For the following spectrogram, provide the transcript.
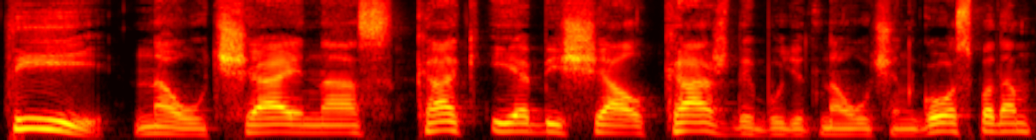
ты научай нас, как и обещал, каждый будет научен Господом,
